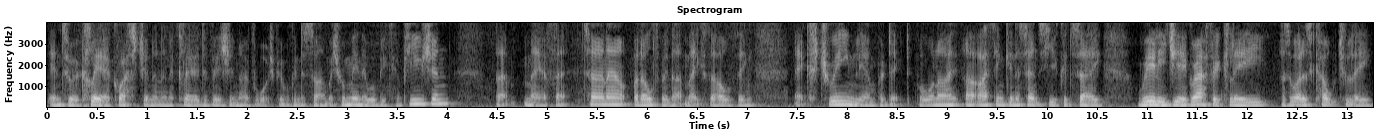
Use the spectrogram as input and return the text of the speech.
into a clear question and a clear division over which people can decide, which will mean there will be confusion that may affect turnout, but ultimately that makes the whole thing extremely unpredictable. And I, I think, in a sense, you could say, really geographically as well as culturally,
